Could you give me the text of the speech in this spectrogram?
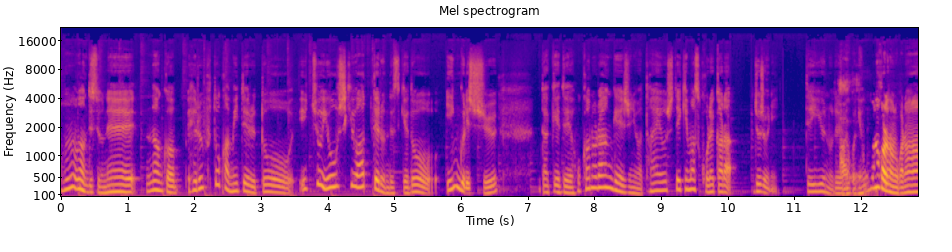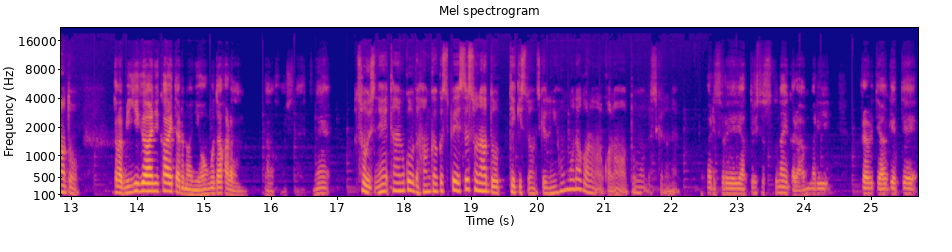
そうなんですよね。なんかヘルプとか見てると一応様式は合ってるんですけど、 English だけで他の language には対応していきます、これから徐々にっていうので、あなんか日本語だからなのかなと。だから右側に書いてあるのは日本語だからなのかもしれないですね。そうですね。タイムコード半角スペース、その後テキストなんですけど、日本語だからなのかなと思うんですけどね。やっぱりそれやってる人少ないから、あんまりプライオリティ上げて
